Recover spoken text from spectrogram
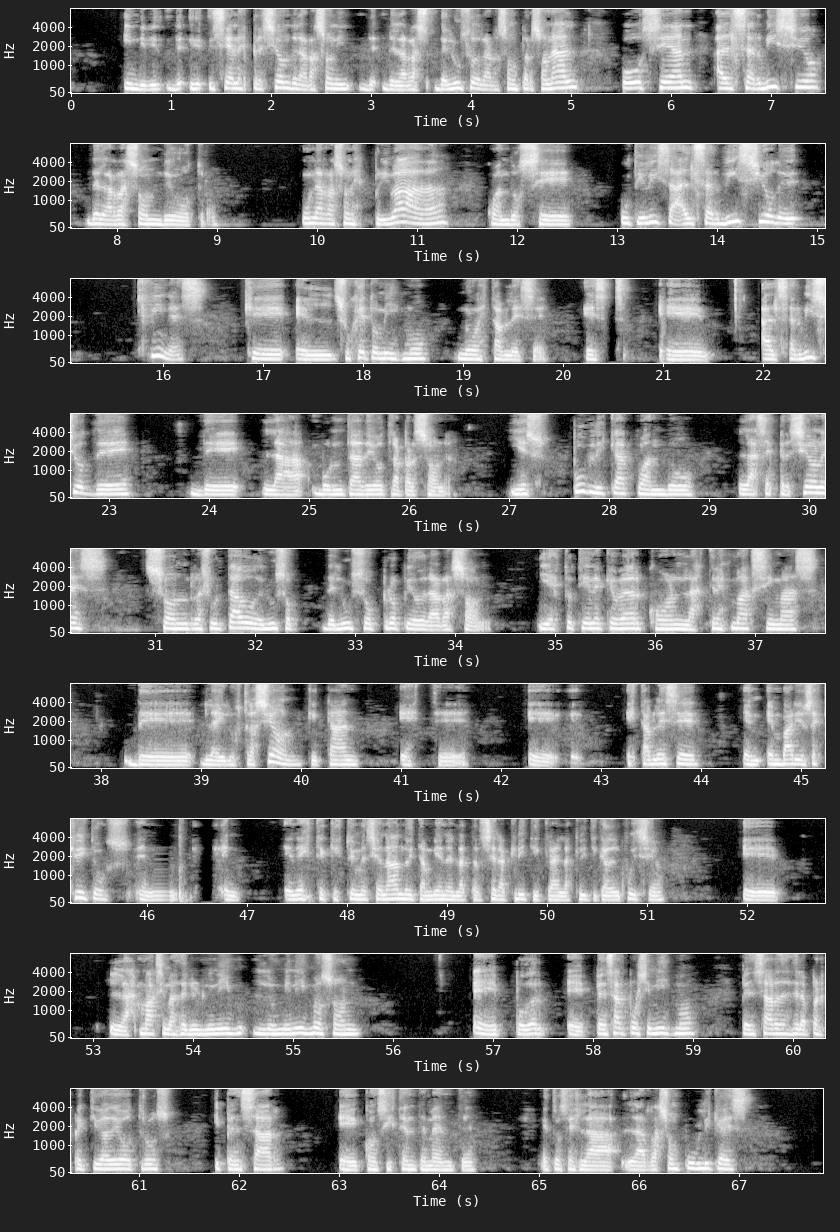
sean expresión de la razón, del uso de la razón personal o sean al servicio de la razón de otro. Una razón es privada cuando se utiliza al servicio de fines que el sujeto mismo no establece. Es eh, al servicio de, de la voluntad de otra persona. Y es pública cuando las expresiones son resultado del uso, del uso propio de la razón. Y esto tiene que ver con las tres máximas de la ilustración que Kant este, eh, establece en, varios escritos, en, este que estoy mencionando y también en la tercera crítica, en la crítica del juicio. Eh, las máximas del iluminismo son eh, poder pensar por sí mismo, pensar desde la perspectiva de otros y pensar eh, consistentemente. Entonces la, razón pública es,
